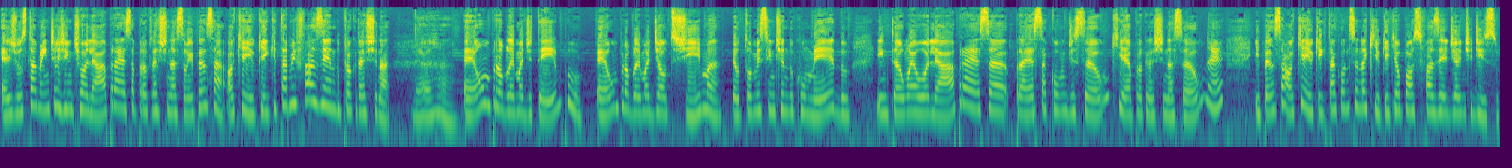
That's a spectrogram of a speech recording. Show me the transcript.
É justamente a gente olhar para essa procrastinação e pensar, ok, o que que tá me fazendo procrastinar? Uhum. É um problema de tempo? É um problema de autoestima? Eu tô me sentindo com medo? Então é olhar para essa para essa condição que é a procrastinação, né? E pensar, ok, o que que tá acontecendo aqui? O que que eu posso fazer diante disso?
